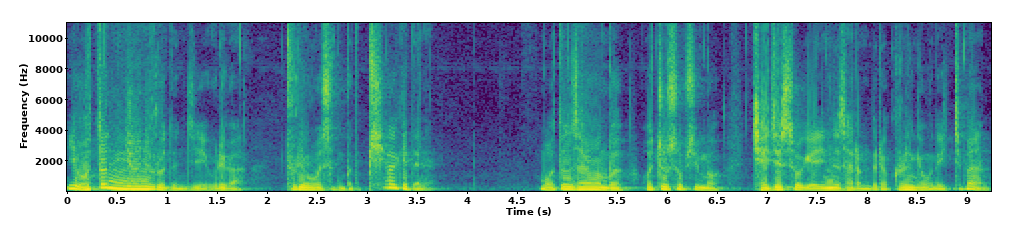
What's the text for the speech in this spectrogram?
이 어떤 연유로든지 우리가 두려워서든 피하게 되는 뭐 어떤 사람은 뭐 어쩔 수 없이 뭐 제재 속에 있는 사람들은 그런 경우도 있지만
